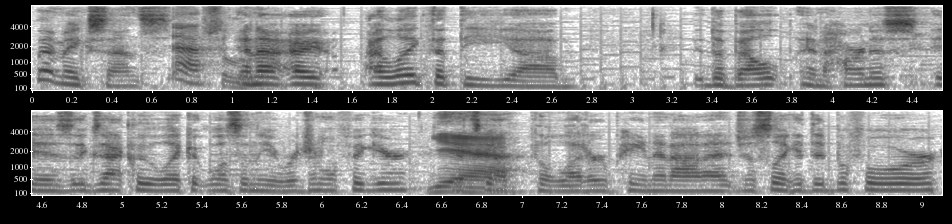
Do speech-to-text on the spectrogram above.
that makes sense. Yeah, absolutely. And I I, I like that the. Um, the belt and harness is exactly like it was in the original figure. Yeah, it's got the letter painted on it, just like it did before,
